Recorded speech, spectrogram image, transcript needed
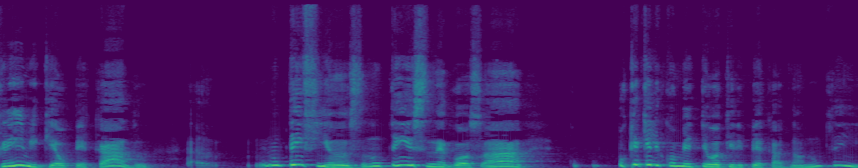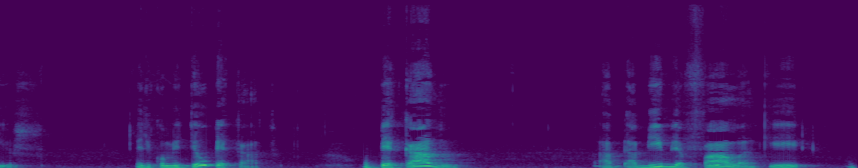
crime que é o pecado tem fiança, não tem esse negócio. Ah, por que, que ele cometeu aquele pecado? Não, não tem isso. Ele cometeu o pecado. O pecado, a, a Bíblia fala que o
